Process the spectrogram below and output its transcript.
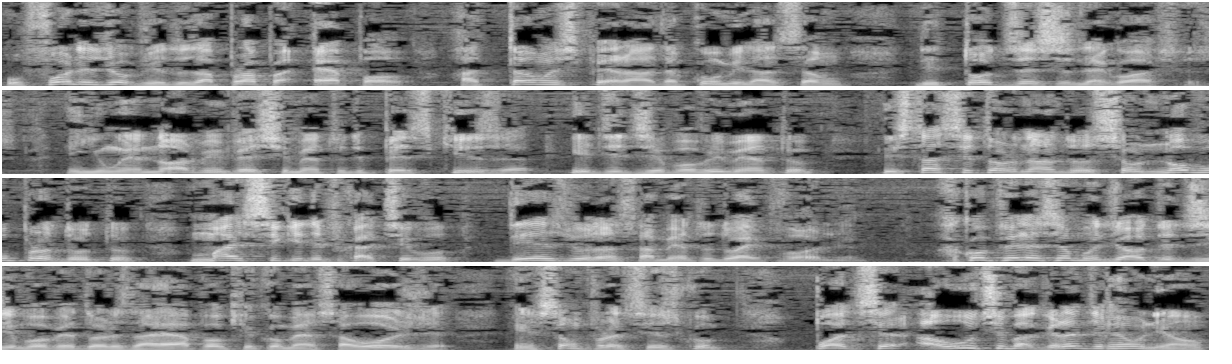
O fone de ouvido da própria Apple, a tão esperada culminação de todos esses negócios, em um enorme investimento de pesquisa e de desenvolvimento, está se tornando o seu novo produto mais significativo desde o lançamento do iPhone. A Conferência Mundial de Desenvolvedores da Apple, que começa hoje em São Francisco, pode ser a última grande reunião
